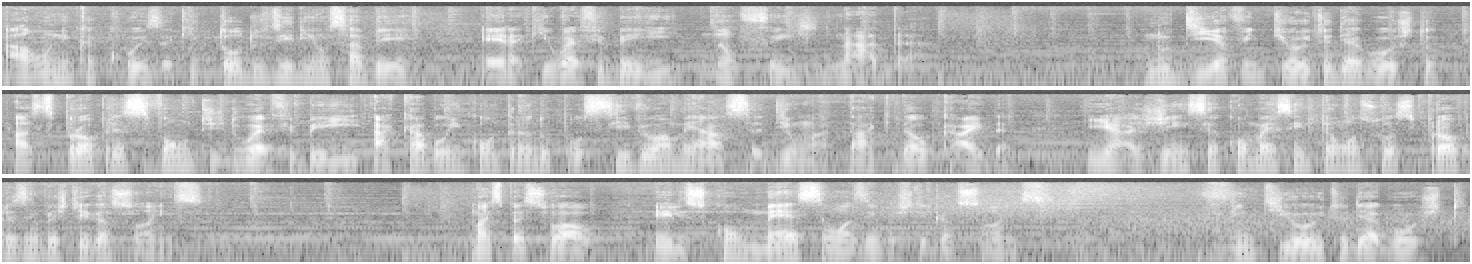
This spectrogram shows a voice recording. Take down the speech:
A única coisa que todos iriam saber era que o FBI não fez nada. No dia 28 de agosto, as próprias fontes do FBI acabam encontrando possível ameaça de um ataque da Al-Qaeda e a agência começa então as suas próprias investigações. Mas pessoal, eles começam as investigações 28 de agosto,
